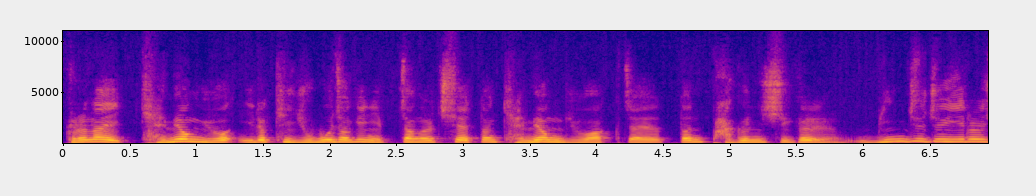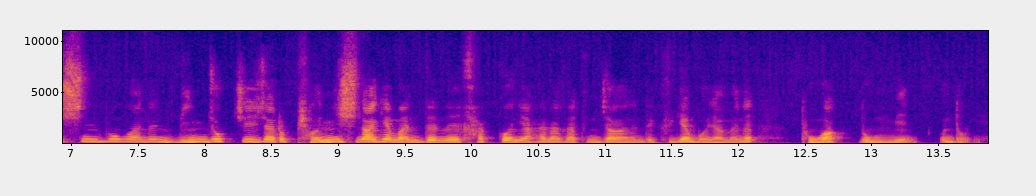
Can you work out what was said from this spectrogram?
그러나 개명 유학, 이렇게 유보적인 입장을 취했던 개명 유학자였던 박은식을 민주주의를 신봉하는 민족주의자로 변신하게 만드는 사건이 하나가 등장하는데 그게 뭐냐면은 동학 농민 운동이에요.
